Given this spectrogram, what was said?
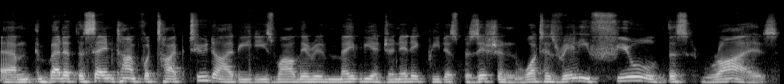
Um, but at the same time, for type 2 diabetes, while there is, may be a genetic predisposition, what has really fueled this rise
